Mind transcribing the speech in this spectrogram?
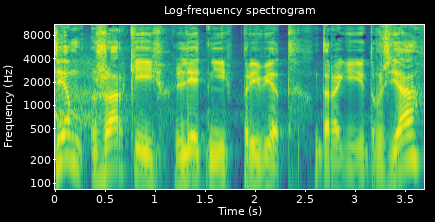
Всем жаркий летний привет, дорогие друзья.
